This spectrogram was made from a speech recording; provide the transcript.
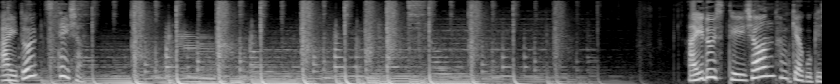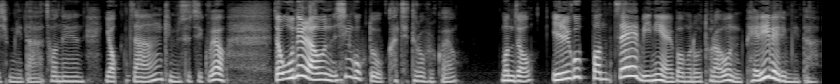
아이돌 스테이션. 아이돌 스테이션 함께하고 계십니다. 저는 역장 김수지고요. 자, 오늘 나온 신곡도 같이 들어볼까요? 먼저 일곱 번째 미니 앨범으로 돌아온 베리베리입니다.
